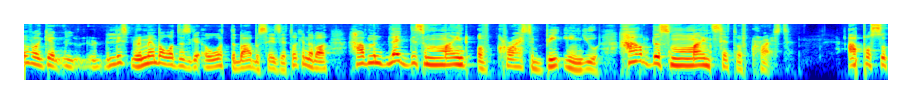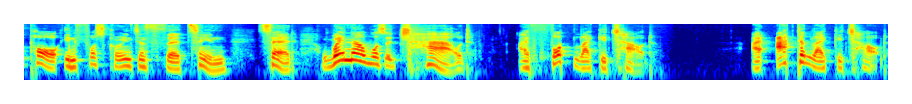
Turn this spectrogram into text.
don't forget, remember what, this, what the Bible says. They're talking about having, let this mind of Christ be in you. Have this mindset of Christ. Apostle Paul in 1 Corinthians 13 said, When I was a child, I thought like a child. I acted like a child.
